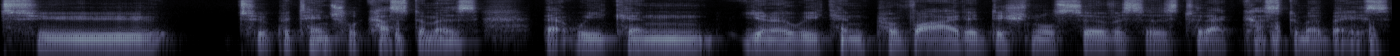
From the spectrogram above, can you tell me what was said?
to to potential customers that we can, you know, we can provide additional services to that customer base.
